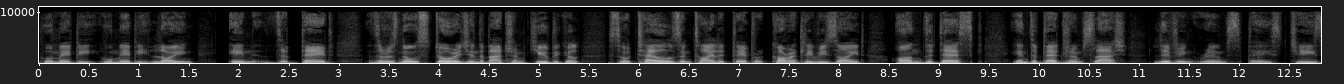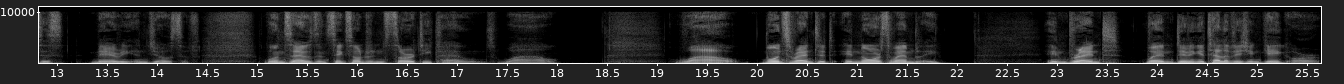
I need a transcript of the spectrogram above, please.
who may be who may be lying in the bed. There is no storage in the bathroom cubicle, so towels and toilet paper currently reside on the desk in the bedroom slash living room space. Jesus, Mary, and Joseph. £1,630. Wow. Wow. Once rented in North Wembley, in Brent, when doing a television gig or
